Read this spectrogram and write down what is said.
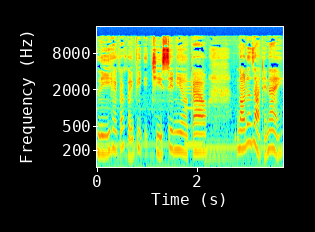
lý hay các cái vị trí senior cao. Nói đơn giản thế này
